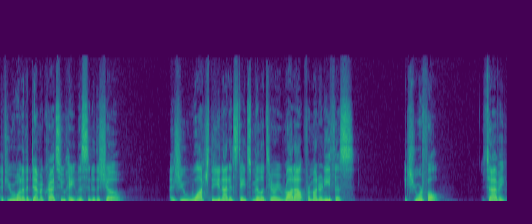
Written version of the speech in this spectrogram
if you were one of the Democrats who hate listening to the show, as you watch the United States military rot out from underneath us, it's your fault. Savvy?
